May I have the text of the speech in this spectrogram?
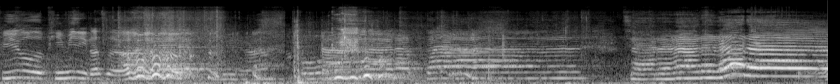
비밀번호 비밀이라서요. 짜라라라라.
